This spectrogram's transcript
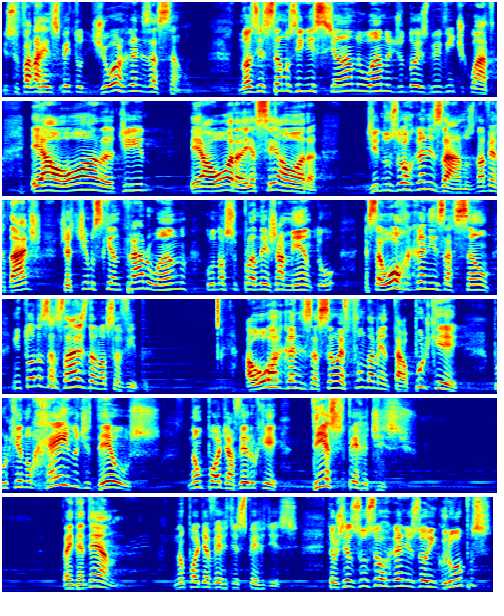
Isso fala a respeito de organização. Nós estamos iniciando o ano de 2024. É a hora de é a hora, essa é a hora de nos organizarmos. Na verdade, já tínhamos que entrar o ano com o nosso planejamento, essa organização em todas as áreas da nossa vida. A organização é fundamental. Por quê? Porque no reino de Deus não pode haver o que? Desperdício. Está entendendo? Não pode haver desperdício. Então Jesus organizou em grupos.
